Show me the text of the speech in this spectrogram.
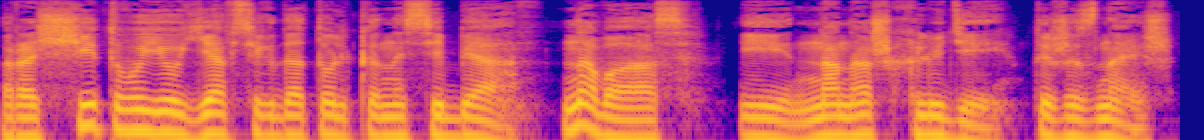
Рассчитываю я всегда только на себя, на вас и на наших людей, ты же знаешь.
